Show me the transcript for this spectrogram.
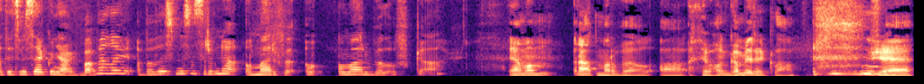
a teď jsme se jako nějak bavili a bavili jsme se zrovna o, Marvel, o, o Marvelovkách. Já mám rád Marvel a Johanka mi řekla, že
